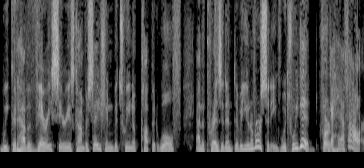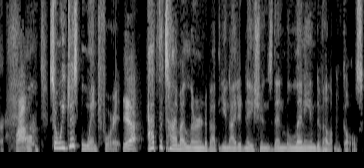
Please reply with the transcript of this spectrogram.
we could have a very serious conversation between a puppet wolf and the president of a university, which we did for like a half hour. wow. Um, so we just went for it. yeah. At the time, I learned about the United Nations, then Millennium Development Goals.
